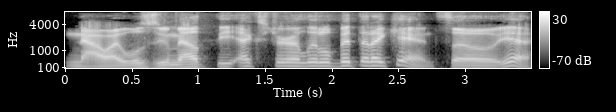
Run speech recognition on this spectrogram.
now I will zoom out the extra little bit that I can. So yeah,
